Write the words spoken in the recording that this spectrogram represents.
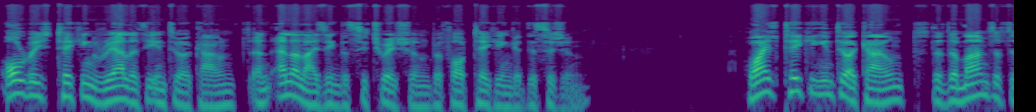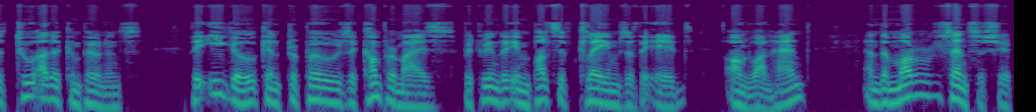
always taking reality into account and analyzing the situation before taking a decision. While taking into account the demands of the two other components, the ego can propose a compromise between the impulsive claims of the id, on one hand, and the moral censorship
